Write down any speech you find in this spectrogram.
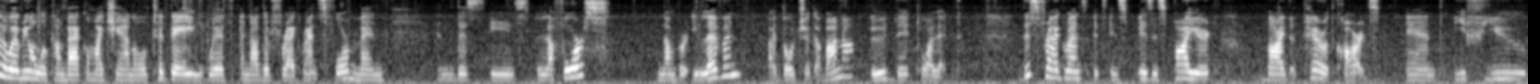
Hello everyone, welcome back on my channel. Today with another fragrance for men and this is La Force number 11 by Dolce Gabbana Eau de Toilette. This fragrance is, is inspired by the tarot cards. And if you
